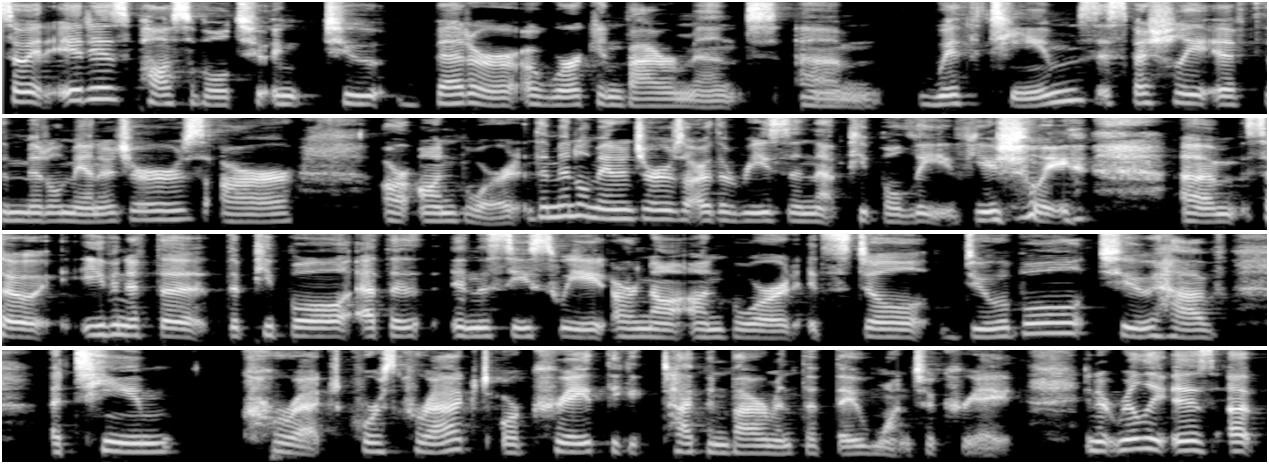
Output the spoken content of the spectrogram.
so it, it is possible to to better a work environment um, with teams, especially if the middle managers are are on board. The middle managers are the reason that people leave usually. Um, so even if the the people at the in the C suite are not on board, it's still doable to have a team correct, course correct, or create the type environment that they want to create. And it really is up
